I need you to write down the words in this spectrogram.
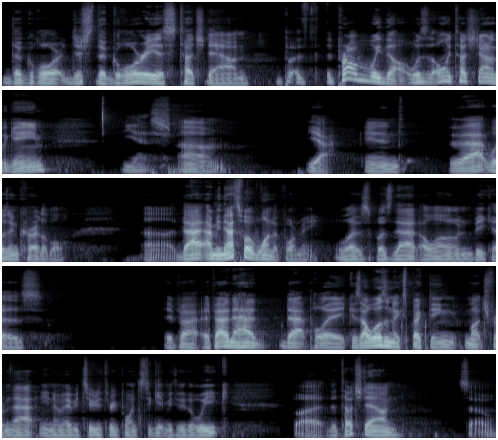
the glor just the glorious touchdown. Probably the was the only touchdown of the game. Yes. Um, yeah, and that was incredible. Uh, that I mean, that's what won it for me was was that alone because if I if I hadn't had that play because I wasn't expecting much from that, you know, maybe two to three points to get me through the week, but the touchdown. So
